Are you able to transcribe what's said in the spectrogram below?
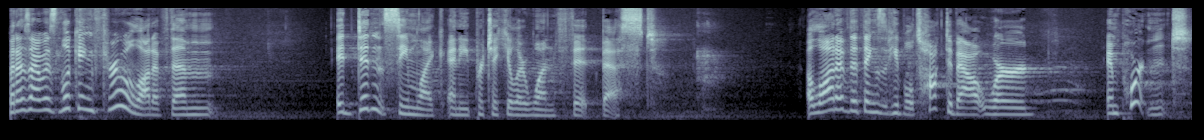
But as I was looking through a lot of them, it didn't seem like any particular one fit best a lot of the things that people talked about were important,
